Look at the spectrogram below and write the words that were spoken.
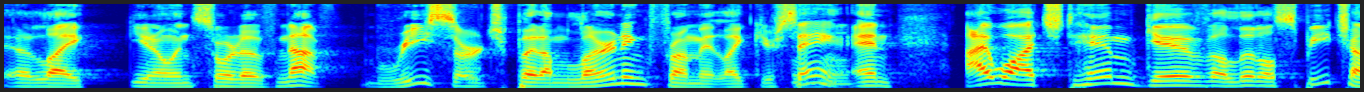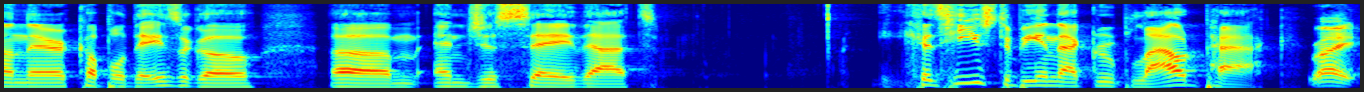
uh, like you know, in sort of not research, but I'm learning from it, like you're saying. Mm-hmm. And I watched him give a little speech on there a couple days ago, um, and just say that because he used to be in that group Loudpvck, right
